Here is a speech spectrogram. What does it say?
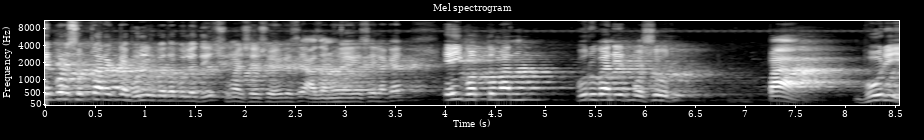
এরপরে ছোট্ট আরেকটা ভুলের কথা বলে দিই, সময় শেষ হয়ে গেছে, আজান হয়ে গেছে এলাকায়। এই বর্তমান কুরবানির পশুর পা, ভুঁড়ি,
